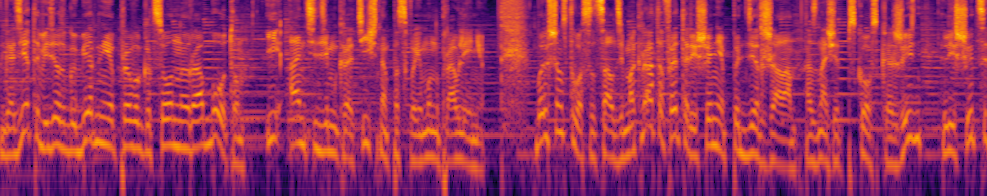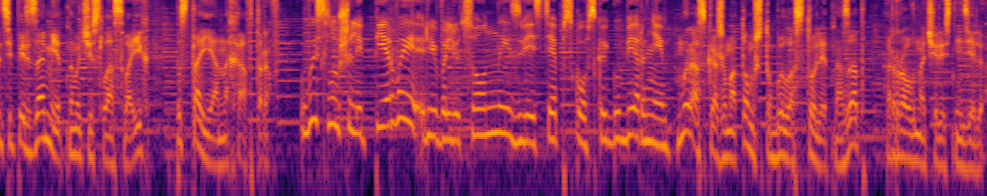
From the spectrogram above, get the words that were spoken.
газета ведет в губернии провокационную работу и антидемократично по своему направлению. Большинство социал-демократов это решение поддержало, а значит, «Псковская жизнь» лишится теперь заметного числа своих постоянных авторов. Вы слушали первые революционные известия Псковской губернии. Мы расскажем о том, что было сто лет назад, ровно через неделю.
